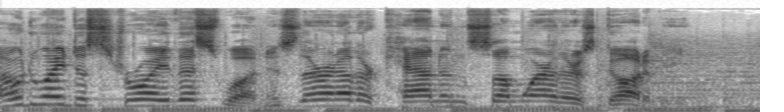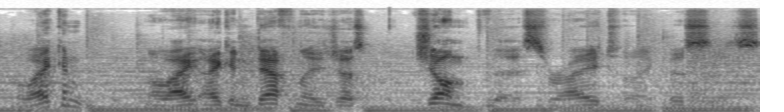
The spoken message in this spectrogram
How do I destroy this one? Is there another cannon somewhere? There's gotta be. Oh, I can... Oh, I, I can definitely just jump this, right? Like, this is...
